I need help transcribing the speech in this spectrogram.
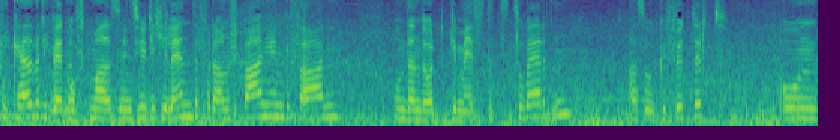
Die Kälber die werden oftmals in südliche Länder, vor allem Spanien, gefahren, um dann dort gemästet zu werden, also gefüttert, und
